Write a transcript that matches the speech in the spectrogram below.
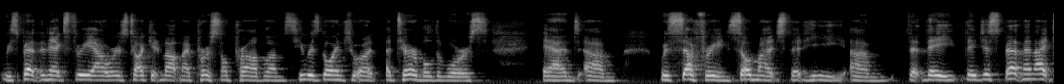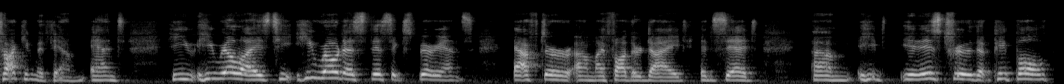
We spent the next three hours talking about my personal problems. He was going through a, a terrible divorce and um, was suffering so much that he um, that they they just spent the night talking with him. And he he realized he he wrote us this experience after uh, my father died and said um, he it is true that people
